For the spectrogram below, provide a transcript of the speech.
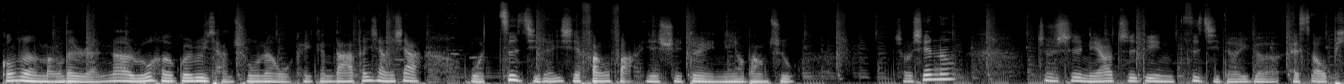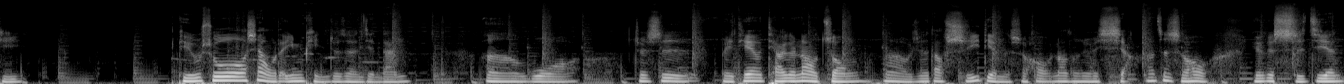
工作很忙的人，那如何规律产出呢？我可以跟大家分享一下我自己的一些方法，也许对你有帮助。首先呢，就是你要制定自己的一个 SOP，比如说像我的音频就是很简单，嗯，我就是。每天调一个闹钟，那我觉得到十一点的时候，闹钟就会响。那这时候有一个时间，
